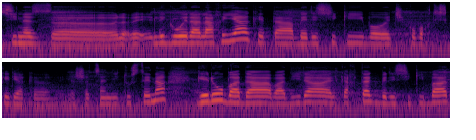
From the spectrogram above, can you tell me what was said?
zinez uh, legoera larriak eta bereziki bo, etxeko bortizkeriak uh, jasatzen dituztena. Gero bada, badira elkartak bereziki bat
